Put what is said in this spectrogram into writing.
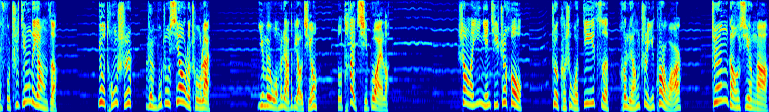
副吃惊的样子，又同时忍不住笑了出来，因为我们俩的表情都太奇怪了。上了一年级之后，这可是我第一次和梁志一块玩，真高兴啊！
